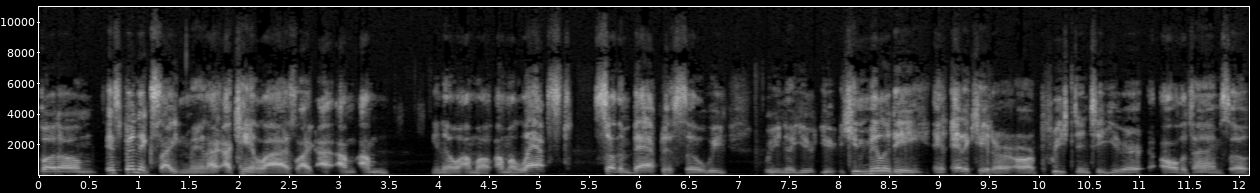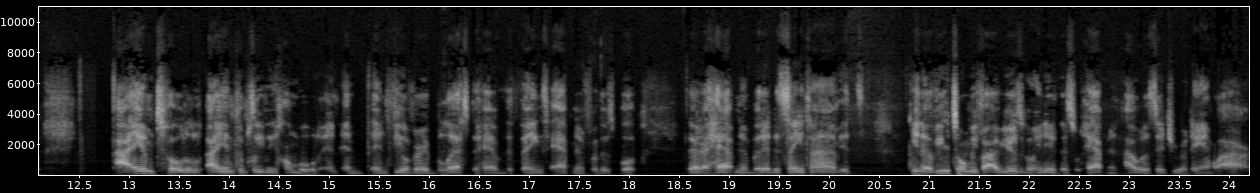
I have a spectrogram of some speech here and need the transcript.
But um, it's been exciting, man. I, I can't lie. It's like I, I'm I'm you know I'm a I'm a lapsed Southern Baptist, so we you know, you, you humility and etiquette are, are preached into you all the time. So I am total, I am completely humbled and, and, and feel very blessed to have the things happening for this book that are happening. But at the same time, it's, you know, if you told me five years ago any of this would happen, I would have said you were a damn liar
